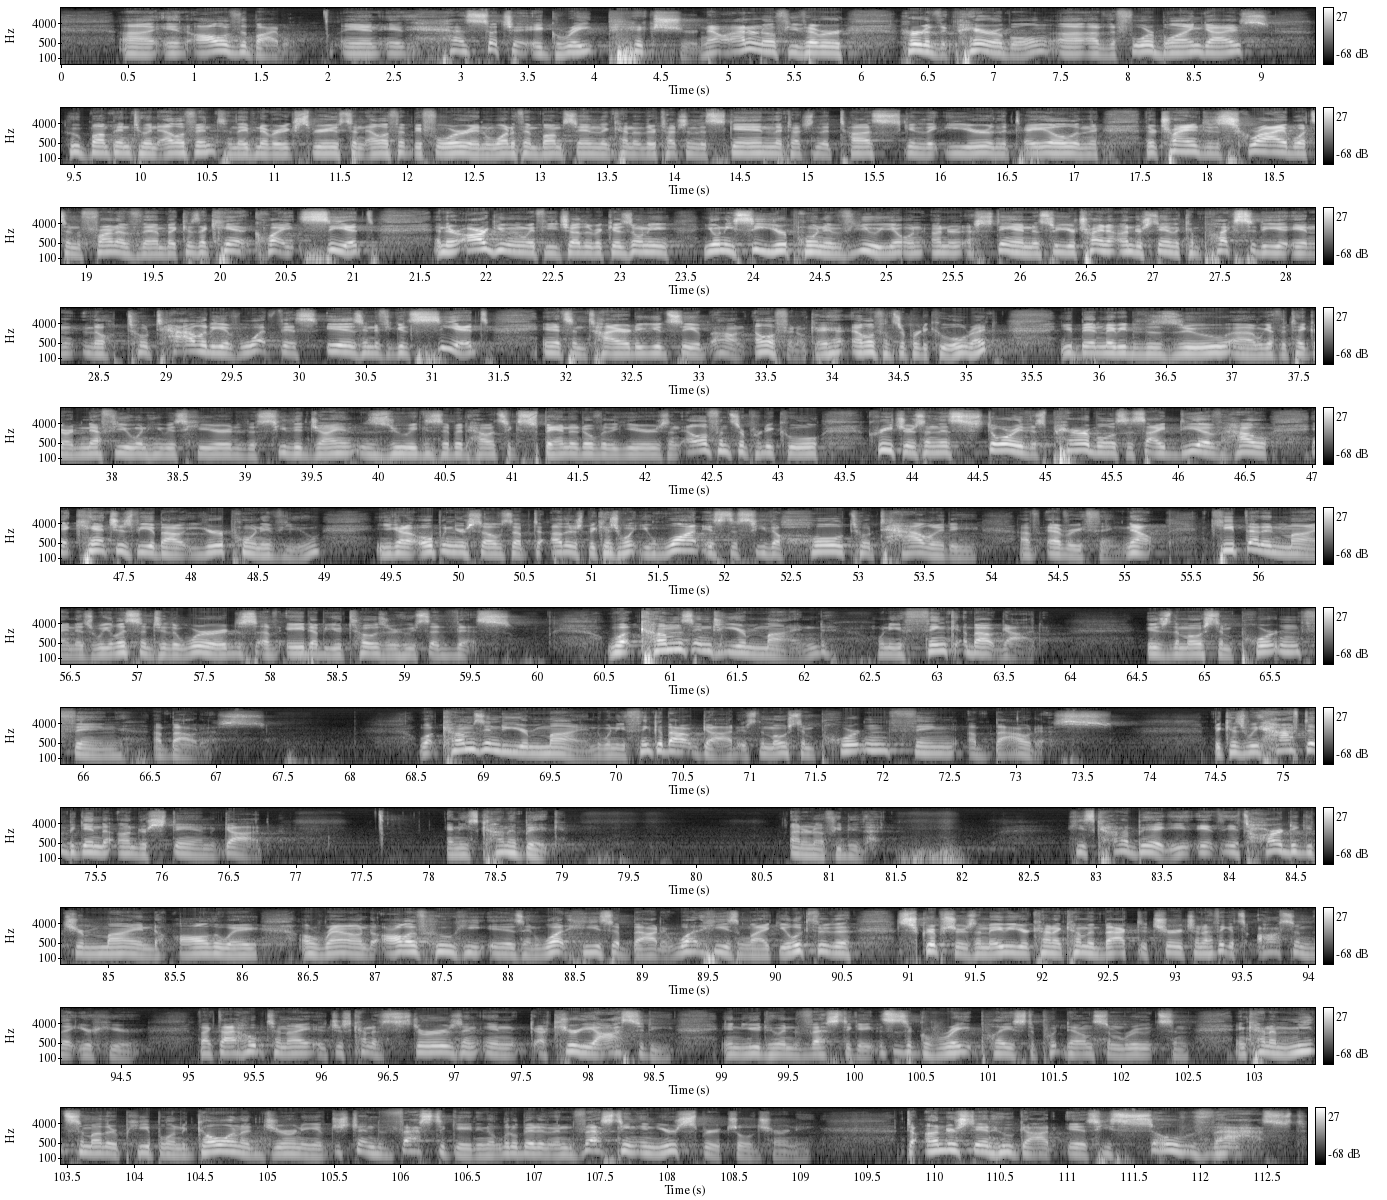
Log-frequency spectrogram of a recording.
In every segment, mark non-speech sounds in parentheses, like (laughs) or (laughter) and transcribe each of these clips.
uh, in all of the Bible. And it has such a, a, great picture. Now, I don't know if you've ever heard of the parable uh, of the four blind guys who bump into an elephant and they've never experienced an elephant before and one of them bumps in and kind of they're touching the skin they're touching the tusk you know the ear and the tail and they're, they're trying to describe what's in front of them because they can't quite see it and they're arguing with each other because only you only see your point of view you don't understand and so you're trying to understand the complexity and the totality of what this is and if you could see it in its entirety you'd see oh, an elephant okay? Elephants are pretty cool right? You've been maybe to the zoo uh, we got to take our nephew when he was here to see the giant zoo exhibit how it's expanded over the years and elephants are pretty cool creatures and this story this parable is this idea of how it can't just be about your point of view you got to open yourselves up to others because what you want is to see the whole totality of everything. Now, keep that in mind as we listen to the words of A.W. Tozer, who said this What comes into your mind when you think about God is the most important thing about us. What comes into your mind when you think about God is the most important thing about us. Because we have to begin to understand God. And He's kind of big. I don't know if you knew that. He's kind of big. It's hard to get your mind all the way around all of who he is and what he's about and what he's like. You look through the scriptures and maybe you're kind of coming back to church, and I think it's awesome that you're here. In fact, I hope tonight it just kind of stirs in, in, a curiosity in you to investigate. This is a great place to put down some roots and, and kind of meet some other people and to go on a journey of just investigating a little bit of investing in your spiritual journey to understand who God is. He's so vast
